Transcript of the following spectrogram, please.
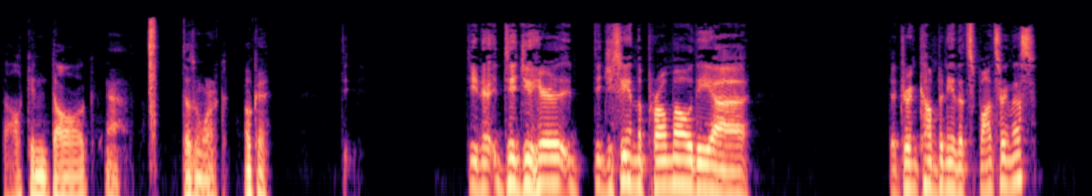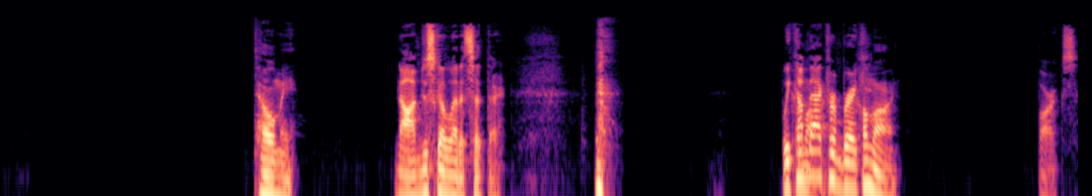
falcon dog. Nah, doesn't work. Okay. Do you know? Did you hear? Did you see in the promo the uh, the drink company that's sponsoring this? Tell me. No, I'm just gonna let it sit there. we come, back from break. Come on. Barks.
